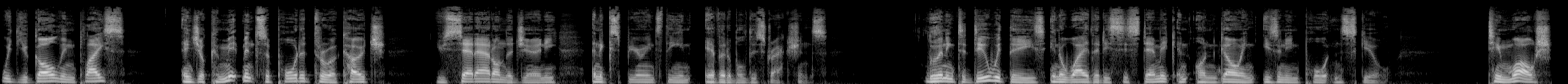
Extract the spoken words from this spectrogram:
With your goal in place and your commitment supported through a coach, you set out on the journey and experience the inevitable distractions. Learning to deal with these in a way that is systemic and ongoing is an important skill. Tim Walsh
